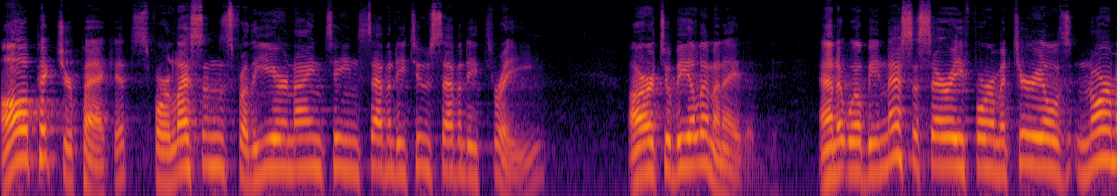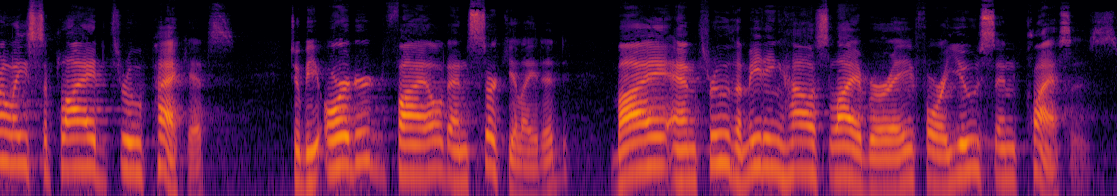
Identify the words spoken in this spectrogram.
All picture packets for lessons for the year 1972 73 are to be eliminated, and it will be necessary for materials normally supplied through packets to be ordered, filed, and circulated by and through the Meeting House Library for use in classes.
